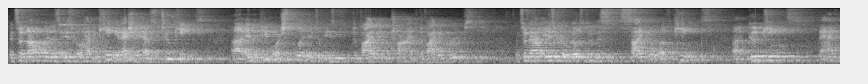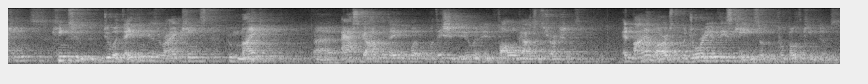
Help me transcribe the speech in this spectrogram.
And so not only does Israel have a king, it actually has two kings. And the people are split into these divided tribes, divided groups. And so now Israel goes through this cycle of kings uh, good kings, bad kings, kings who do what they think is right, kings who might uh, ask God what they, what, what they should do and, and follow God's instructions. And by and large, the majority of these kings, for both kingdoms,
